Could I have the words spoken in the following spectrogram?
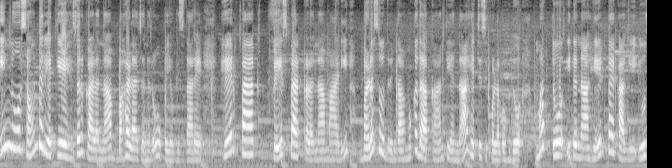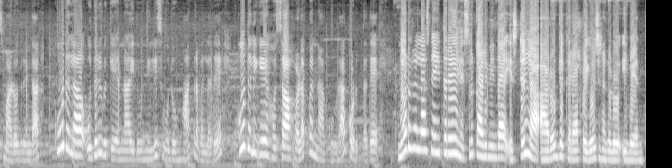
ಇನ್ನು ಸೌಂದರ್ಯಕ್ಕೆ ಹೆಸರು ಕಾಳನ್ನ ಬಹಳ ಜನರು ಉಪಯೋಗಿಸ್ತಾರೆ. ಹೇರ್ ಪ್ಯಾಕ್, ಫೇಸ್ ಪ್ಯಾಕ್ಗಳನ್ನು ಮಾಡಿ ಬಳಸೋದ್ರಿಂದ ಮುಖದ ಕಾಂತಿಯನ್ನ ಹೆಚ್ಚಿಸಿಕೊಳ್ಳಬಹುದು. ಮತ್ತು ಇದನ್ನು ಹೇರ್ ಪ್ಯಾಕ್ ಆಗಿ ಯೂಸ್ ಮಾಡೋದ್ರಿಂದ ಕೂದಲ ಉದುರುವಿಕೆಯನ್ನ ಇದು ನಿಲ್ಲಿಸುವುದು ಮಾತ್ರವಲ್ಲದೆ ಕೂದಲಿಗೆ ಹೊಸ ಹೊಳಪನ್ನ ಕೂಡ ಕೊಡುತ್ತದೆ. ನೋಡಿದ್ರಲ್ಲ ಸ್ನೇಹಿತರೆ, ಹೆಸರು ಕಾಳಿನಿಂದ ಎಷ್ಟೆಲ್ಲ ಆರೋಗ್ಯಕರ ಪ್ರಯೋಜನಗಳು ಇವೆ ಅಂತ?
